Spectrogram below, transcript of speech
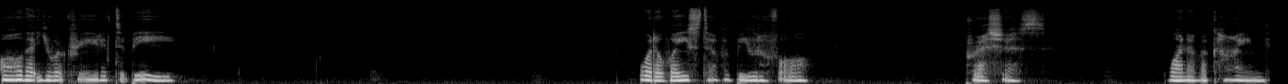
all that you were created to be. What a waste of a beautiful, precious, one of a kind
